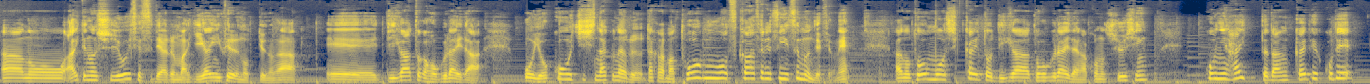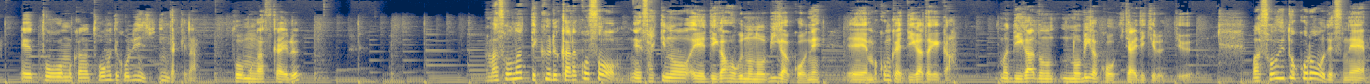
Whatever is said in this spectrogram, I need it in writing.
あのー、相手の主要施設である、まあ、ギガインフェルノっていうのが、えー、ディガーとかホグライダーを横打ちしなくなる。だから、まあ、トームを使わされずに済むんですよね。あの、トームをしっかりとディガーとホグライダーがこの中心、ここに入った段階で、ここで、えー、トームかな？トームってこれいいんだっけな？トームが使える？まあ、そうなってくるからこそ、ね、先の、えー、ディガホグの伸びがこうね、えー、まあ、今回ディガだけか、まあ、ディガの伸びがこう期待できるっていう、まあ、そういうところをですね、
